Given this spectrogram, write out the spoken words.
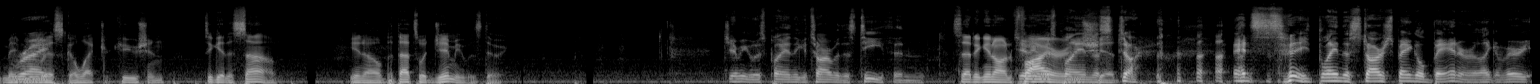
maybe Right. risk electrocution to get a sound. You know, but that's what Jimmy was doing. Jimmy was playing the guitar with his teeth, and Setting it on Jimmy fire was and playing the shit. star, and he's playing the Star Spangled Banner, like a very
